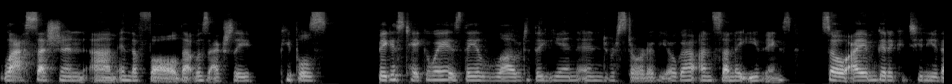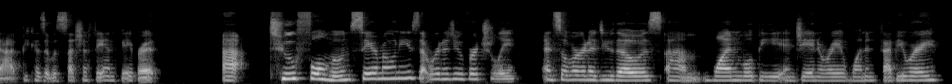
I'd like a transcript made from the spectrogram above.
last session um, in the fall. That was actually people's biggest takeaway is they loved the yin and restorative yoga on Sunday evenings. So I am going to continue that because it was such a fan favorite. Uh, two full moon ceremonies that we're going to do virtually. And so we're going to do those. Um, one will be in January, one in February.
